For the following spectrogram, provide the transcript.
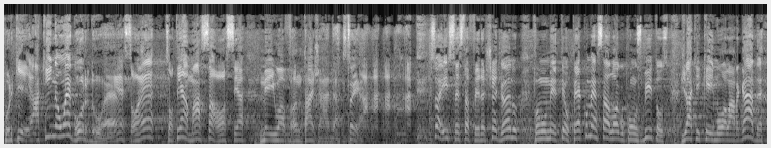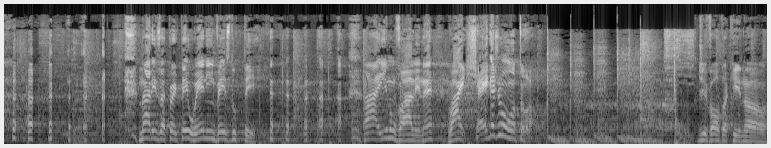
porque aqui não é gordo, é, só é, só tem a massa óssea meio avantajada. Isso aí. Isso aí, sexta-feira chegando, vamos meter o pé, começar logo com os Beatles, já que queimou a largada. Nariz, apertei o N em vez do T. Aí não vale, né? Vai, chega junto! De volta aqui no-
